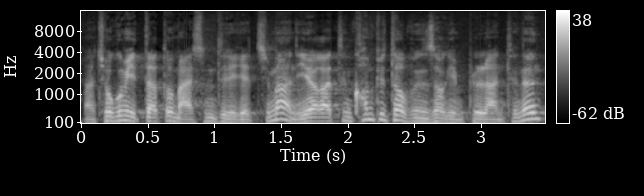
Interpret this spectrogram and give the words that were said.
아, 조금 이따 또 말씀드리겠지만 이와 같은 컴퓨터 분석 임플란트는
